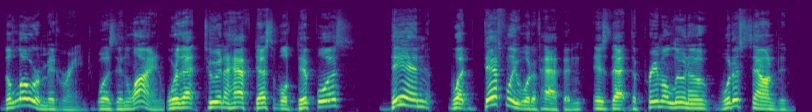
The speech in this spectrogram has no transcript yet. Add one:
the lower mid range, was in line, where that two and a half decibel dip was, then what definitely would have happened is that the Prima Luna would have sounded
